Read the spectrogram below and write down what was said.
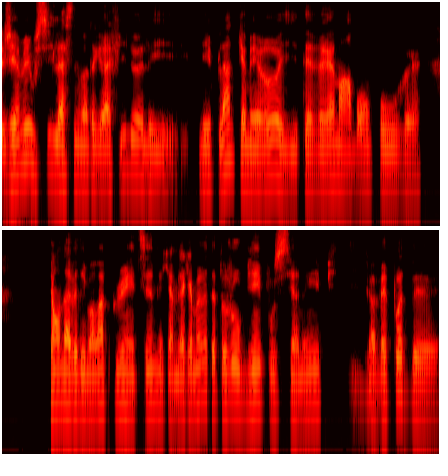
J'ai aimé aussi la cinématographie, là, les, les plans de caméra, ils étaient vraiment bons pour... Euh, quand on avait des moments plus intimes, la caméra était toujours bien positionnée, puis il n'y avait pas de,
